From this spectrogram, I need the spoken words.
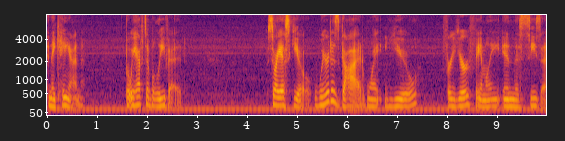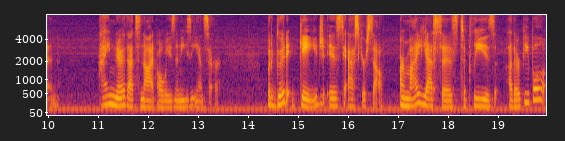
and they can, but we have to believe it. So I ask you, where does God want you for your family in this season? I know that's not always an easy answer, but a good gauge is to ask yourself are my yeses to please other people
